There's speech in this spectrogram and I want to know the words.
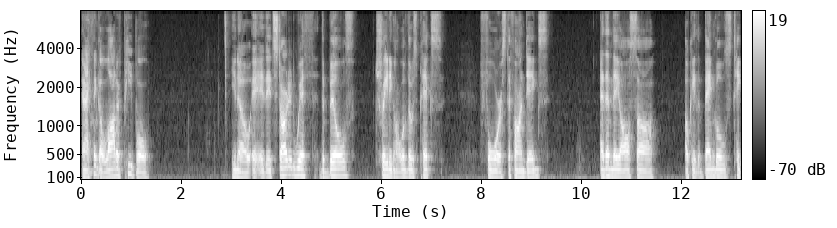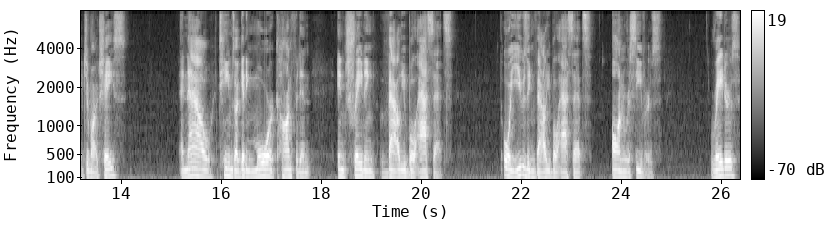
And I think a lot of people, You know, it, it started with the Bills trading all of those picks for Stefon Diggs. And then they all saw, okay, the Bengals take Ja'Marr Chase. And now teams are getting more confident in trading valuable assets or using valuable assets on receivers. Raiders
